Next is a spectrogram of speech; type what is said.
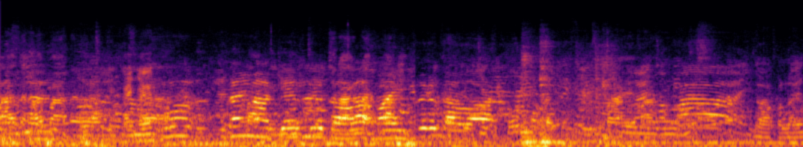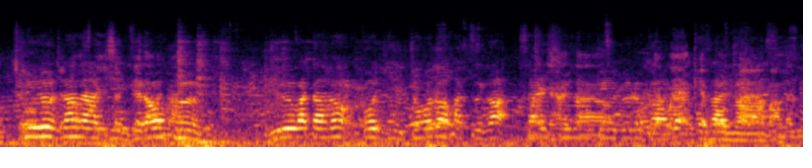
បាញ់យើតែមកជើងឬក៏បាយឬក៏ដល់កន្លែងជឿដល់ណាសិនទៅដល់គឺ 夕方の5時ちょうど発が最終のケーブルカーでございます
